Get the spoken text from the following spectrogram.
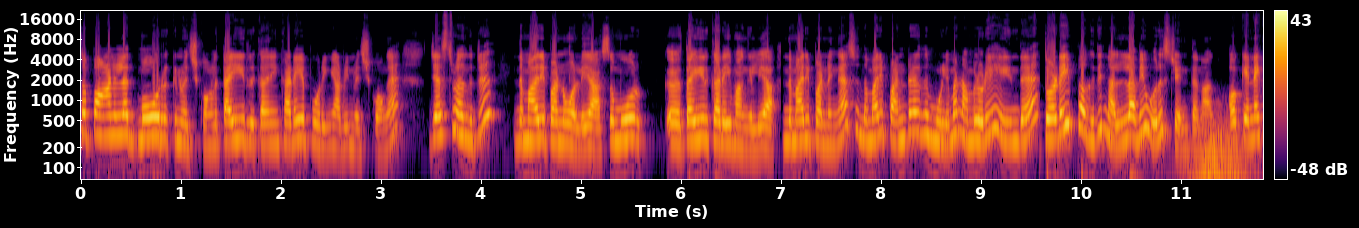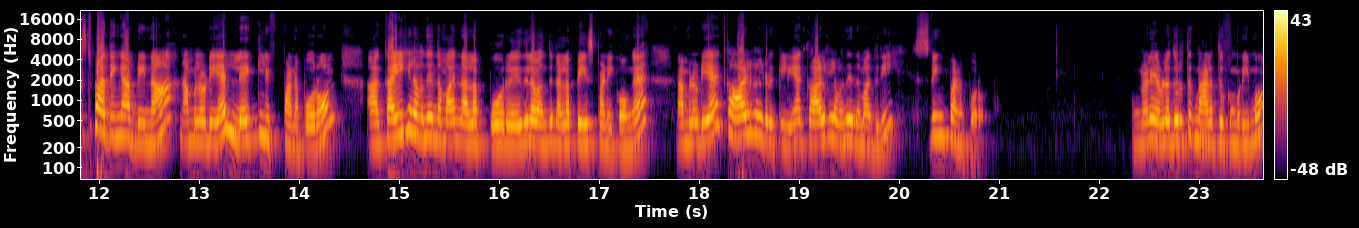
ஸோ பானையில் மோர் இருக்குன்னு வச்சுக்கோங்க தயிர் இருக்கு அதை நீங்கள் கடைய போறீங்க அப்படின்னு வச்சுக்கோங்க. ஜஸ்ட் வந்துட்டு இந்த மாதிரி பண்ணுவோம் இல்லையா? ஸோ மோர் தயிர் கடைவாங்க இல்லையா இந்த மாதிரி பண்ணுங்க. ஸோ இந்த மாதிரி பண்றது மூலியமா நம்மளுடைய இந்த தொடைப்பகுதி நல்லாவே ஒரு ஸ்ட்ரென்தன் ஆகும். ஓகே நெக்ஸ்ட் பாத்தீங்க அப்படின்னா நம்மளுடைய லெக் லிஃப்ட் பண்ண போறோம். கைகளை வந்து இந்த மாதிரி நல்லா ஒரு இதுல வந்து நல்லா பேஸ்ட் பண்ணிக்கோங்க. நம்மளுடைய கால்கள் இருக்கு இல்லையா? கால்களை வந்து இந்த மாதிரி ஸ்விங் பண்ண போறோம். உங்களால எவ்வளவு தூரத்துக்கு மேல தூக்க முடியுமோ?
